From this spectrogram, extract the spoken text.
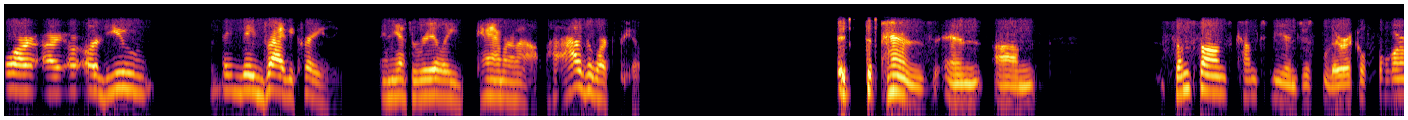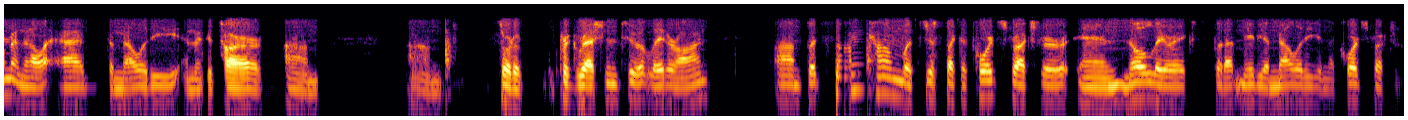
or or, or do you they, they drive you crazy and you have to really hammer them out? How does it work for you? It depends, and um, some songs come to me in just lyrical form, and then I'll add the melody and the guitar um, um, sort of progression to it later on. Um, but some come with just like a chord structure and no lyrics, but maybe a melody and the chord structure at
